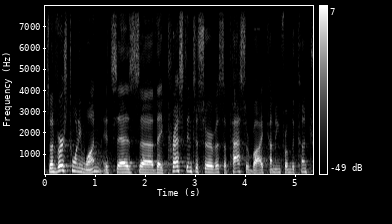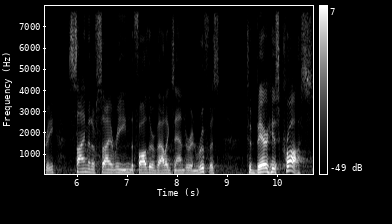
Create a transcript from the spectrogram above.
So in verse 21, it says, uh, They pressed into service a passerby coming from the country, Simon of Cyrene, the father of Alexander and Rufus, to bear his cross.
